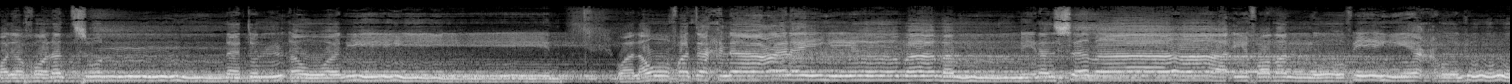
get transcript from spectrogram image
وقد خلت سنة الأولين ولو فتحنا عليه بابا من السماء فظلوا فيه يعرجون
